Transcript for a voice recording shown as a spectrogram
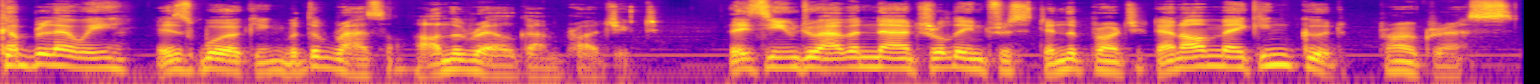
Kablewi is working with the Razzle on the railgun project. They seem to have a natural interest in the project and are making good progress.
